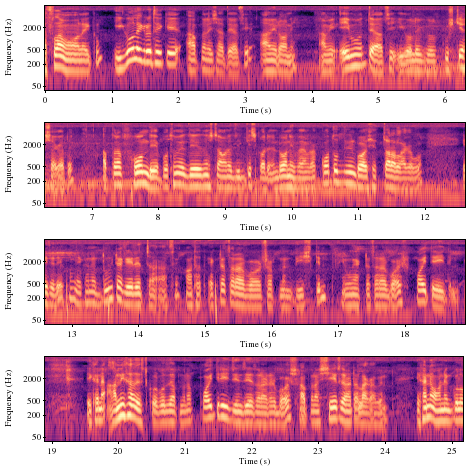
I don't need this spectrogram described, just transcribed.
আসসালামু আলাইকুম। ইগল এগ্রো থেকে আপনাদের সাথে আছি আমি রনি। আমি এই মুহূর্তে আছি ইগল এগ্রো কুষ্টিয়া শাখাতে। আপনারা ফোন দিয়ে প্রথমে যে জিনিসটা আমরা জিজ্ঞেস করেন, রনি ভাই, আমরা কতদিন বয়সের চারা লাগাবো? এতে দেখুন, এখানে দুইটা গ্রেডের চারা আছে, অর্থাৎ একটা চারার বয়স আপনার বিশ দিন এবং একটা চারার বয়স পঁয়ত্রিশ দিন। এখানে আমি সাজেস্ট করব যে আপনারা পঁয়ত্রিশ দিন যে চারাটার বয়স, আপনারা সেই চারাটা লাগাবেন। এখানে অনেকগুলো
